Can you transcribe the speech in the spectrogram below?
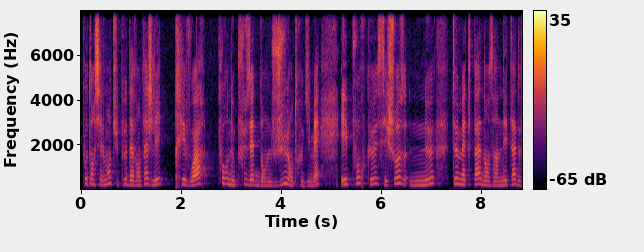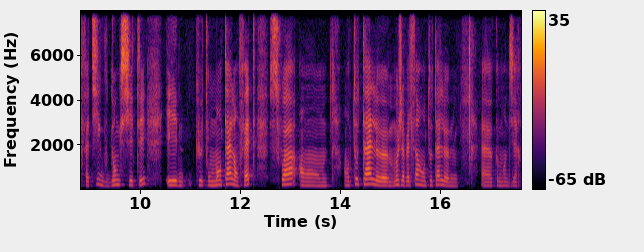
potentiellement, tu peux davantage les prévoir pour ne plus être dans le jus, entre guillemets, et pour que ces choses ne te mettent pas dans un état de fatigue ou d'anxiété et que ton mental, en fait, soit en, total, euh, moi j'appelle ça en total, euh, euh, comment dire,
